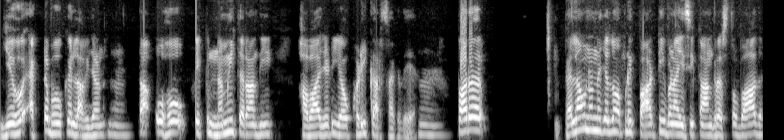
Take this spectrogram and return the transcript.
ਜੇ ਉਹ ਐਕਟਿਵ ਹੋ ਕੇ ਲੱਗ ਜਾਣ ਤਾਂ ਉਹ ਇੱਕ ਨਵੀਂ ਤਰ੍ਹਾਂ ਦੀ ਹਵਾ ਜਿਹੜੀ ਆ ਉਹ ਖੜੀ ਕਰ ਸਕਦੇ ਆ। ਪਰ ਪਹਿਲਾਂ ਉਹਨਾਂ ਨੇ ਜਦੋਂ ਆਪਣੀ ਪਾਰਟੀ ਬਣਾਈ ਸੀ ਕਾਂਗਰਸ ਤੋਂ ਬਾਅਦ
